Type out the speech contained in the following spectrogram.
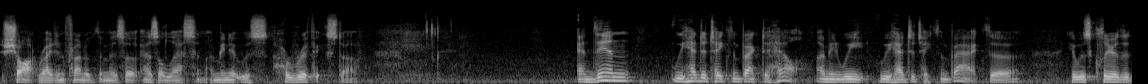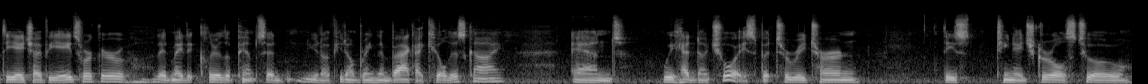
shot right in front of them as a, as a lesson. I mean, it was horrific stuff. And then we had to take them back to hell. I mean, we, we had to take them back. The, it was clear that the HIV AIDS worker, they'd made it clear, the pimp said, you know, if you don't bring them back, I kill this guy. And we had no choice but to return these teenage girls to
